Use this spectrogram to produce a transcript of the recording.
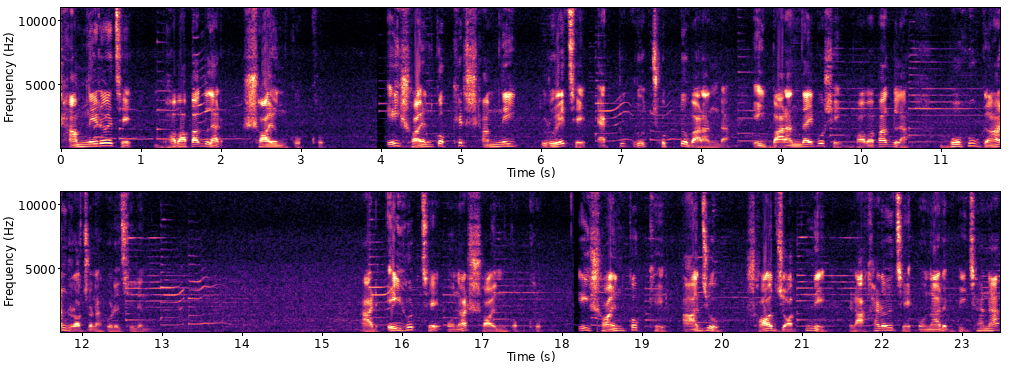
সামনে রয়েছে ভবা পাগলার শয়নকক্ষ। এই শয়নকক্ষের সামনেই রয়েছে এক টুকরো ছোট্ট বারান্দা। এই বারান্দায় বসে ভবা পাগলা বহু গান রচনা করেছিলেন। আর এই হচ্ছে ওনার শয়নকক্ষ। এই শয়নকক্ষে আজও সযত্নে রাখা রয়েছে ওনার বিছানা,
